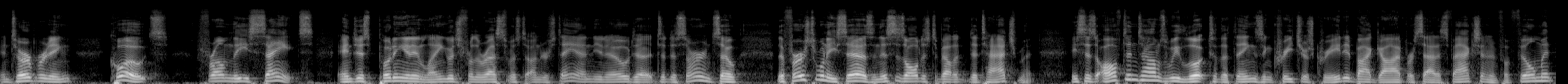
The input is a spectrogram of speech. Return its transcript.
interpreting quotes from these saints and just putting it in language for the rest of us to understand, you know, to, to discern. So the first one he says, and this is all just about a detachment. He says, Oftentimes we look to the things and creatures created by God for satisfaction and fulfillment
